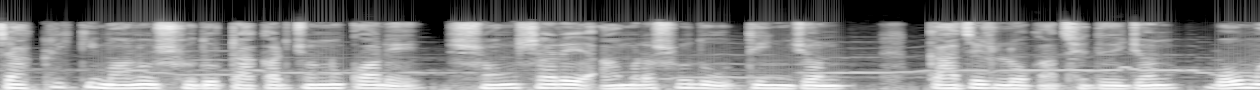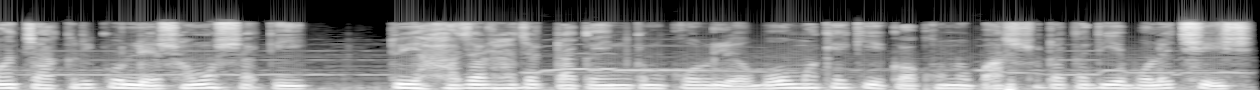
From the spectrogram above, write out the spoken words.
চাকরি কি মানুষ শুধু টাকার জন্য করে? সংসারে আমরা শুধু তিনজন কাজের লোক আছে দুইজন। বৌমা চাকরি করলে সমস্যা কি? তুই হাজার হাজার টাকা ইনকাম করলেও বৌমাকে কি কখনো পাঁচশো টাকা দিয়ে বলেছিস?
